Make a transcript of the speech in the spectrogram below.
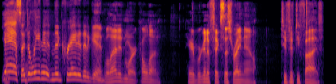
Yes, I deleted it and then created it again. Well, that didn't work. Hold on. Here, we're gonna fix this right now. 255.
